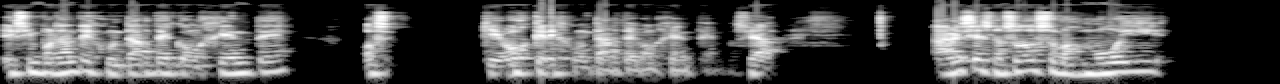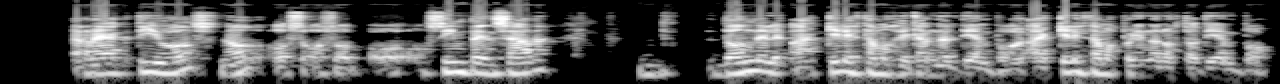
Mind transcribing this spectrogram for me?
Es importante juntarte con gente que vos querés juntarte con gente. O sea, a veces nosotros somos muy reactivos, ¿no? O, sin pensar dónde, a qué le estamos dedicando el tiempo, a qué le estamos poniendo nuestro tiempo.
